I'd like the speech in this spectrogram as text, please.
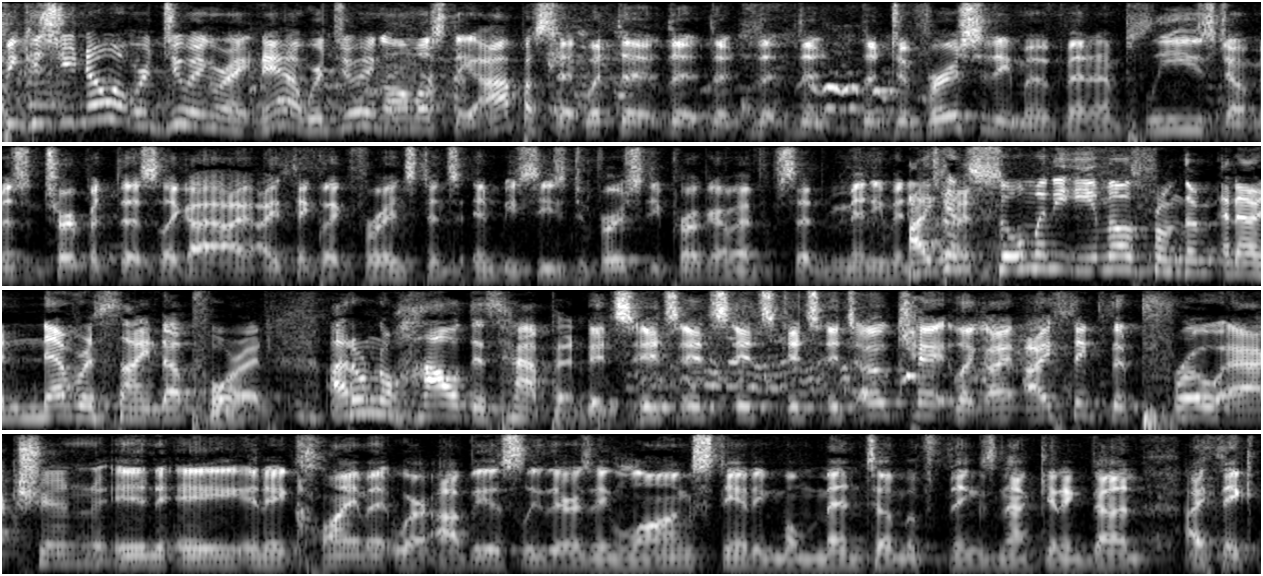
Because you know what we're doing right now. We're doing almost the opposite with the the, the, the, the, the diversity movement. And please don't misinterpret this. Like I, I- think, like for instance, NBC's diversity program. I've said many, many times. I times. get so many emails from them, and I never signed up for it. I don't know how this happened. It's it's it's it's it's it's okay. Like I, I think that pro action in a in a climate where obviously there is a long standing momentum of things not getting done. I think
